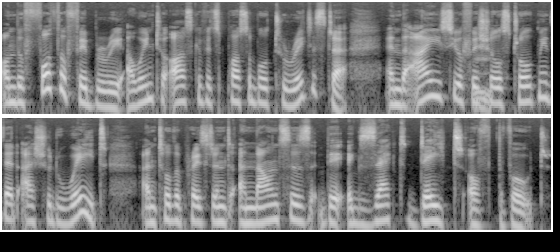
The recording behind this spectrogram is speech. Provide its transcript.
On the 4th of February, I went to ask if it's possible to register, and the IEC hmm. officials mm. told me that I should wait until the president announces the exact date of the vote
